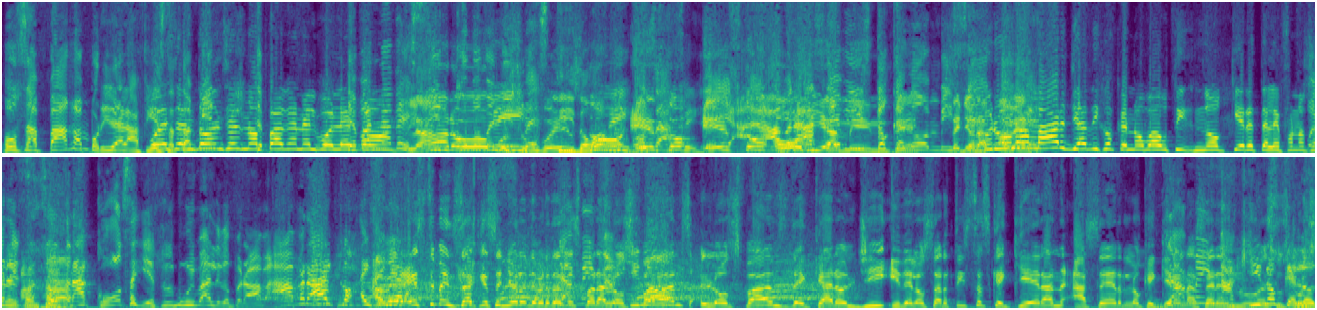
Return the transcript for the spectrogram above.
O sea, pagan por ir a la Pues fiesta. También entonces no te- pagan el Te boleto. van a decir Claro, cómo por venir supuesto. vestido. O sea, Esto, sí. esto, habráse obviamente. visto que don Señora, Bruno Mar ya dijo que no va a no quiere teléfonos Bueno, en el concierto. otra cosa y eso es muy válido, pero hab- habrá... Ay, co- ay, A ver, este mensaje, señora, de verdad Ya es para los imagino. fans, los fans de Carol G y de los artistas que quieran hacer lo que quieran hacer en uno de imagino sus que los.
